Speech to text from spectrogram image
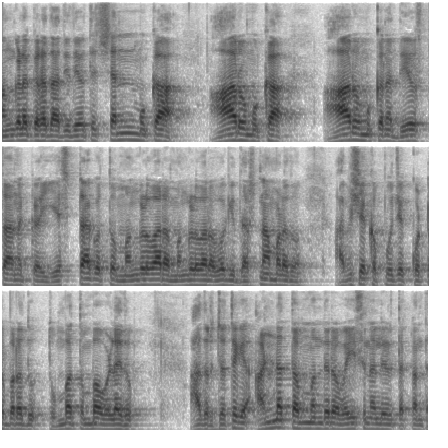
ಮಂಗಳ ಗ್ರಹದ ಅಧಿದೇವತೆ ಷಣ್ಮುಖ ಆರು ಮುಖ ಆರು ಮುಖನ ದೇವಸ್ಥಾನಕ್ಕೆ ಎಷ್ಟಾಗುತ್ತೋ ಮಂಗಳವಾರ ಮಂಗಳವಾರ ಹೋಗಿ ದರ್ಶನ ಮಾಡೋದು, ಅಭಿಷೇಕ ಪೂಜೆ ಕೊಟ್ಟು ಬರೋದು ತುಂಬ ತುಂಬ ಒಳ್ಳೆಯದು ಅದ್ರ ಜೊತೆಗೆ ಅಣ್ಣ ತಮ್ಮಂದಿರ ವಯಸ್ಸಿನಲ್ಲಿರ್ತಕ್ಕಂಥ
